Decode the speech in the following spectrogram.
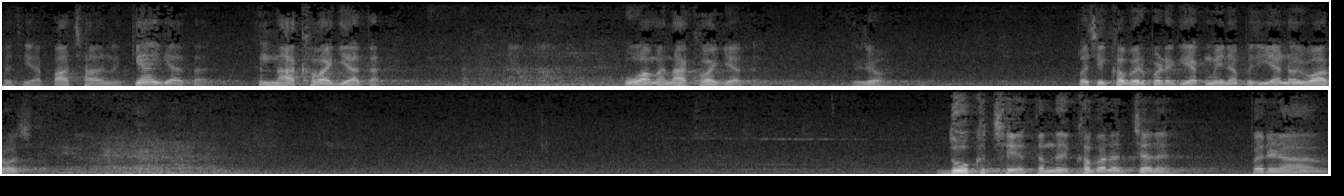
પછી આ પાછા ને ક્યાંય ગયા હતા નાખવા ગયા હતા કુવામાં નાખવા ગયા હતા જો. પછી ખબર પડે કે એક મહિના પછી એનો વારો છે. દુઃખ છે. તમને ખબર જ છે ને? પરિણામ,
